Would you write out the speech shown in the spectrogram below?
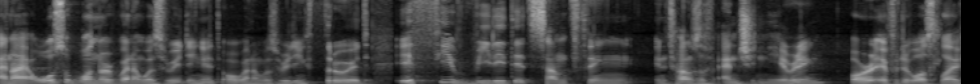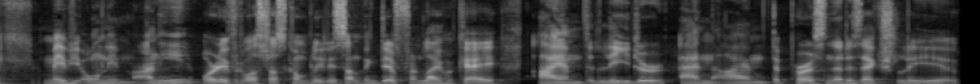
and I also wondered when I was reading it or when I was reading through it if he really did something in terms of engineering or if it was like maybe only money or if it was just completely something different. Like, okay, I am the leader and I am the person that is actually, uh,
